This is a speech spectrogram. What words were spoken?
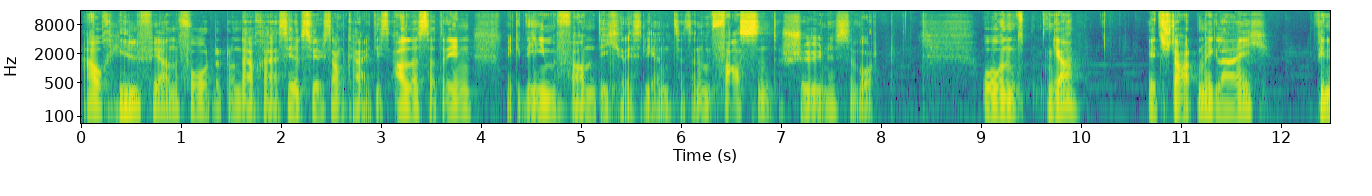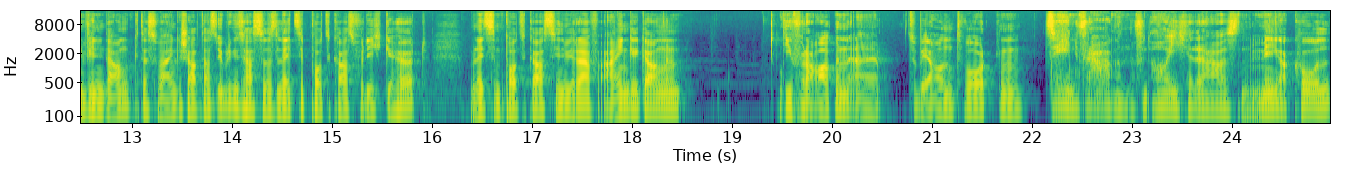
auch Hilfe anfordert und auch äh, Selbstwirksamkeit ist alles da drin. Wegen dem fand ich Resilienz als ein umfassend schönes Wort. Und ja, jetzt starten wir gleich. Vielen, vielen Dank, dass du eingeschaltet hast. Übrigens hast du das letzte Podcast für dich gehört. Im letzten Podcast sind wir darauf eingegangen, die Fragen äh, zu beantworten, zehn Fragen von euch da draußen. Mega cool.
